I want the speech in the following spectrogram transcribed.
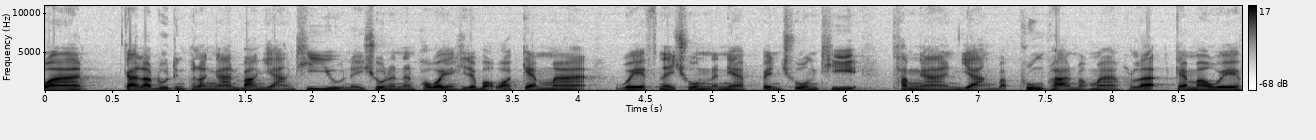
ว่าการรับรู้ถึงพลังงานบางอย่างที่อยู่ในช่วงนั้นๆเพราะว่าอย่างที่จะบอกว่าแกมมาเวฟในช่วงนั้นเนี่ยเป็นช่วงที่ทำงานอย่างแบบพุ่งพล่านมากๆ และแกมมาเวฟ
